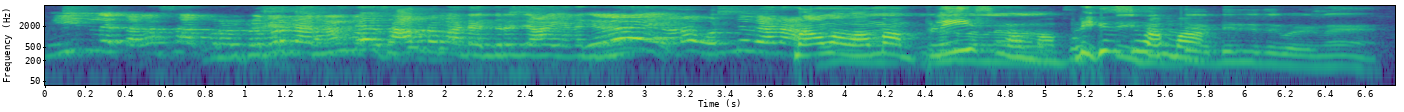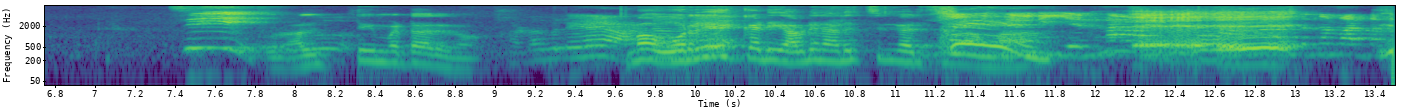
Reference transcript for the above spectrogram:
வீட்ல தலை மாதிரி நான் மீனே சாப்பிட மாட்டேன் எனக்கு ஒண்ணு வேணாம். மாமா மாமா ப்ளீஸ் மாமா ப்ளீஸ் மாமா. எப்படி இருக்குது ஒரு அல்டிமேட்டா இருக்கும். கடவுளே அம்மா ஒரே கடி அப்படியே அடிச்சு நீ என்ன என்ன மாட்டேன்.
